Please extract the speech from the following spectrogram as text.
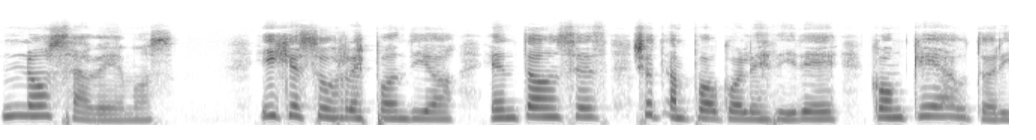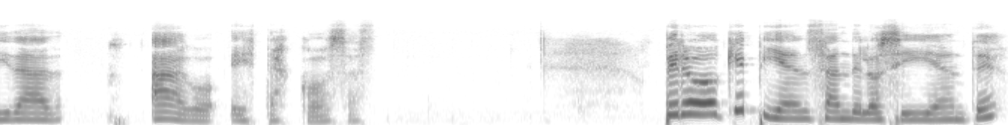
no sabemos. Y Jesús respondió, entonces yo tampoco les diré con qué autoridad hago estas cosas. Pero, ¿qué piensan de lo siguiente?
